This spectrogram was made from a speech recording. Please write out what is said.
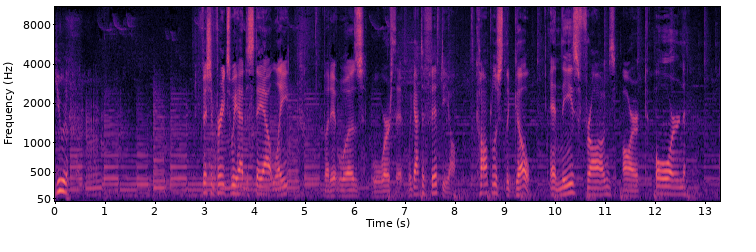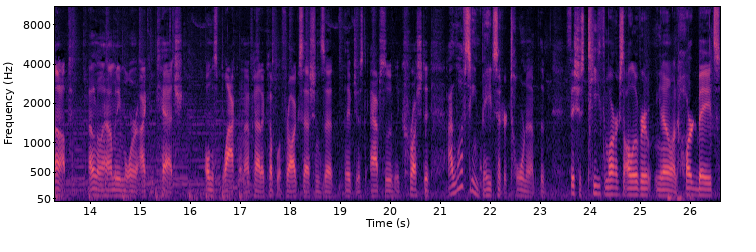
Beautiful. Fishing freaks, we had to stay out late, but it was worth it. We got to 50, y'all. Accomplished the goal. And these frogs are torn up. I don't know how many more I can catch on this black one. I've had a couple of frog sessions that they've just absolutely crushed it. I love seeing baits that are torn up. The fish's teeth marks all over, you know, on hard baits,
